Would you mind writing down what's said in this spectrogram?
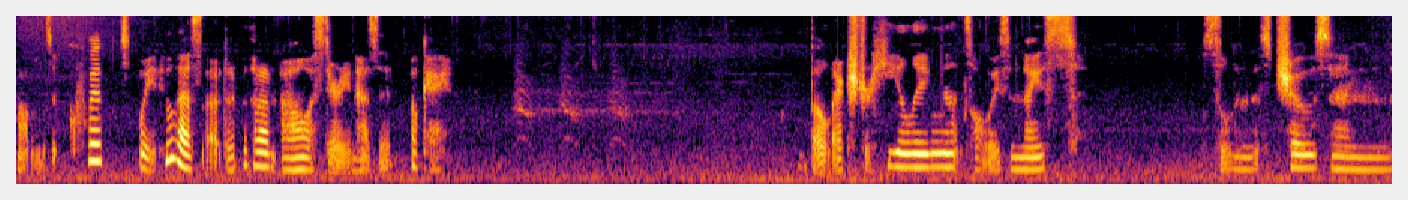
Mountains equipped. Wait, who has that? Did I put that on? Oh, Astarion has it. Okay. Bow extra healing. That's always nice. Saloon is chosen.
